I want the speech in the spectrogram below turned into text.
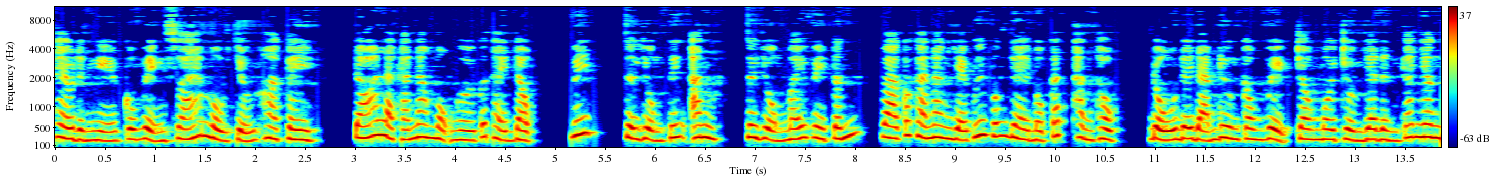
Theo định nghĩa của Viện xóa mù chữ Hoa Kỳ, đó là khả năng một người có thể đọc, viết, sử dụng tiếng Anh, sử dụng máy vi tính và có khả năng giải quyết vấn đề một cách thành thục, đủ để đảm đương công việc trong môi trường gia đình cá nhân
